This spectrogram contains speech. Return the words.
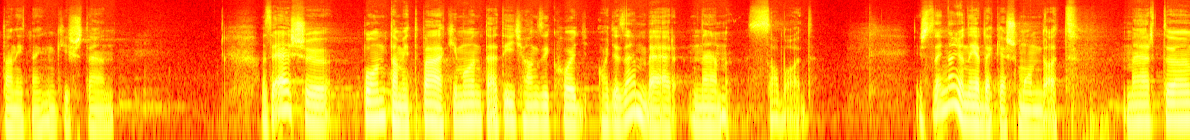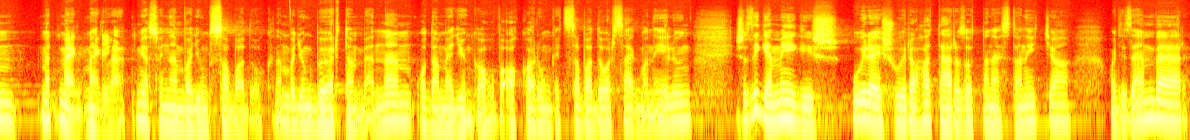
tanít nekünk Isten. Az első pont, amit Pál kimond, tehát így hangzik, hogy, hogy az ember nem szabad. És ez egy nagyon érdekes mondat, mert mert meg, meglep. Mi az, hogy nem vagyunk szabadok, nem vagyunk börtönben, nem oda megyünk, ahova akarunk, egy szabad országban élünk. És az igen mégis újra és újra határozottan ezt tanítja, hogy az ember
